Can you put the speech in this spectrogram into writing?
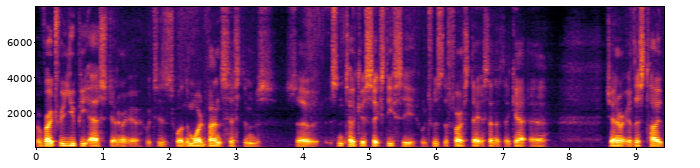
a rotary UPS generator, which is one of the more advanced systems. So it's in Tokyo 6 DC, which was the first data center to get a generator of this type.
